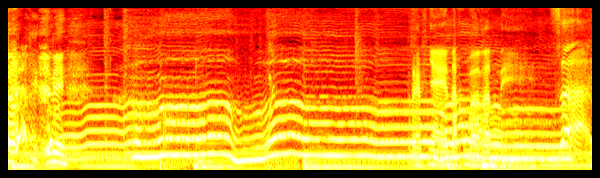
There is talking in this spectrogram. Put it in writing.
Yuk, ini refnya enak banget nih. Zat.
